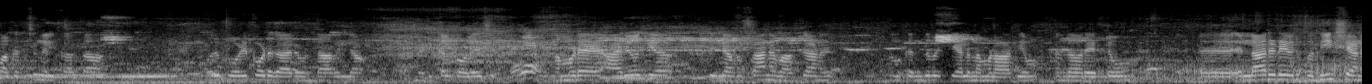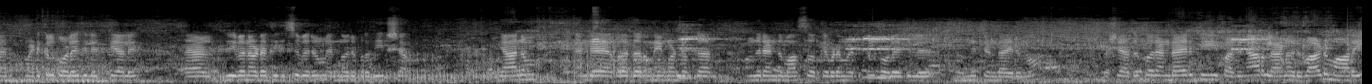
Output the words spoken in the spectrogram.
പകച്ചു നിൽക്കാത്ത ഒരു കോഴിക്കോടുകാരും ഉണ്ടാവില്ല. മെഡിക്കൽ കോളേജ് നമ്മുടെ ആരോഗ്യത്തിന്റെ അവസാന വാക്കാണ്. നമുക്ക് എന്ത് പറ്റിയാലും നമ്മൾ ആദ്യം എന്താ പറയുക ഏറ്റവും എല്ലാവരുടെയും ഒരു പ്രതീക്ഷയാണ് മെഡിക്കൽ കോളേജിലെത്തിയാൽ അയാൾ ജീവനോടെ തിരിച്ചു വരും എന്നൊരു പ്രതീക്ഷ. ഞാനും എന്റെ ബ്രദറിനെയും കൊണ്ടൊക്കെ ഒന്ന് രണ്ട് മാസമൊക്കെ ഇവിടെ മെഡിക്കൽ കോളേജിൽ നിന്നിട്ടുണ്ടായിരുന്നു. പക്ഷേ അതിപ്പോൾ രണ്ടായിരത്തി പതിനാറിലാണ് ഒരുപാട് മാറി.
